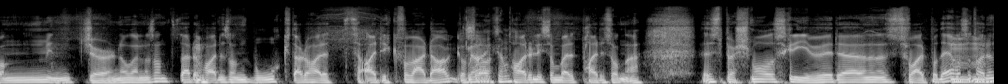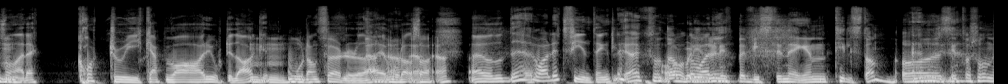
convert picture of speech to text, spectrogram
One Minute Journal, eller noe sånt, der du har en sånn bok der du har et ark for hver dag, og så Mm. Tar du liksom bare et par sånne spørsmål og skriver eh, svar på det, og så tar du Mm, en sånn herre kort recap. Hva har du gjort i dag? Hvordan føler du deg? Mm, Hvordan, så, eh, det var litt fint, egentlig. Da Og blir var- du litt bevisst din egen tilstand og situasjon.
